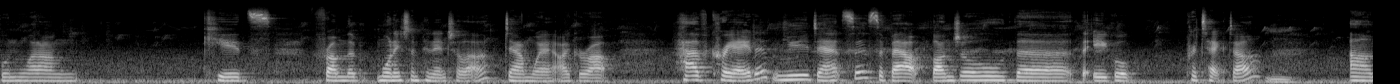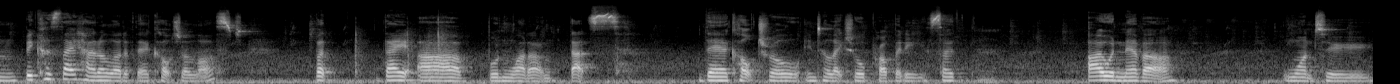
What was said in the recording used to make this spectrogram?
Boonwurrung kids from the Mornington Peninsula, down where I grew up, have created new dances about Bunjil, the, the eagle protector, um, because they had a lot of their culture lost. But they are Boonwurrung. That's their cultural intellectual property. So I would never want to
